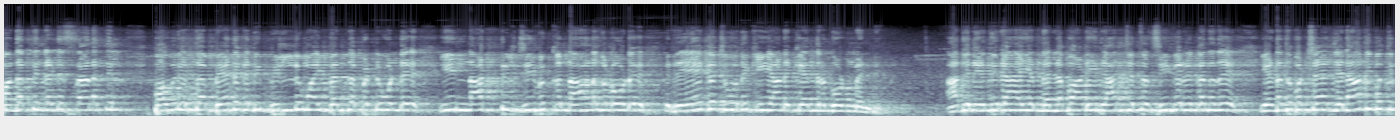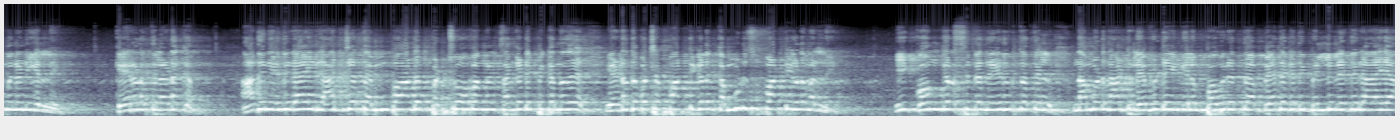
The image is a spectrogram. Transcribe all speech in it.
മതത്തിന്റെ അടിസ്ഥാനത്തിൽ പൗരത്വ ഭേദഗതി ബില്ലുമായി ബന്ധപ്പെട്ടുകൊണ്ട് ഈ നാട്ടിൽ ജീവിക്കുന്ന ആളുകളോട് രേഖ ചോദിക്കുകയാണ് കേന്ദ്ര ഗവൺമെന്റ്. അതിനെതിരായ നിലപാട് ഈ രാജ്യത്ത് സ്വീകരിക്കുന്നത് ഇടതുപക്ഷ ജനാധിപത്യ മുന്നണിയല്ലേ? കേരളത്തിലടക്കം. അതിനെതിരായി രാജ്യത്തെമ്പാടും പ്രക്ഷോഭങ്ങൾ സംഘടിപ്പിക്കുന്നത് ഇടതുപക്ഷ പാർട്ടികളും കമ്മ്യൂണിസ്റ്റ് പാർട്ടികളുമല്ലേ? ഈ കോൺഗ്രസിന്റെ നേതൃത്വത്തിൽ നമ്മുടെ നാട്ടിൽ എവിടെയെങ്കിലും പൗരത്വ ഭേദഗതി ബില്ലിനെതിരായ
